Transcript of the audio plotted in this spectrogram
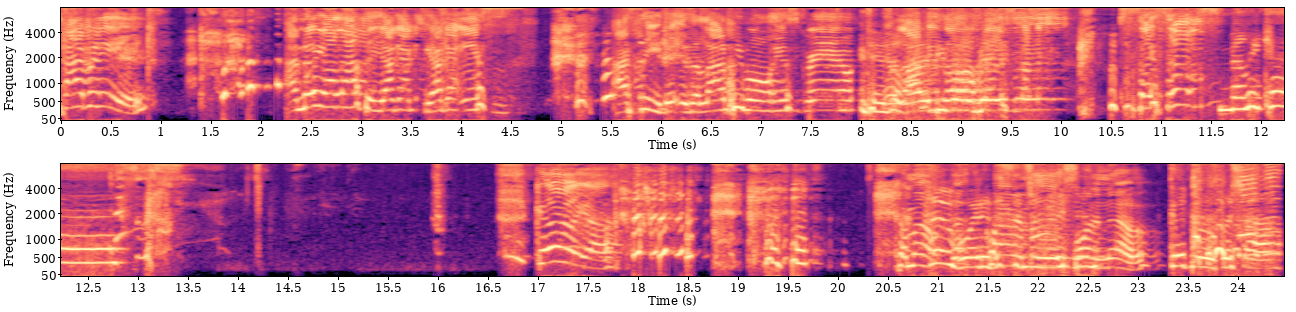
Type it in. I know y'all out there. Y'all got y'all got answers. I see. There is a lot of people on Instagram. There's and a lot of people on Facebook. Say something. Smelly cats. Go, y'all. Come on. I avoided the situation. Want to know? Good move. Uh,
